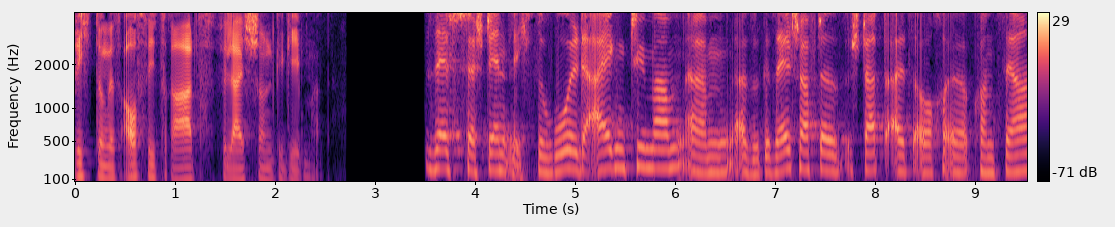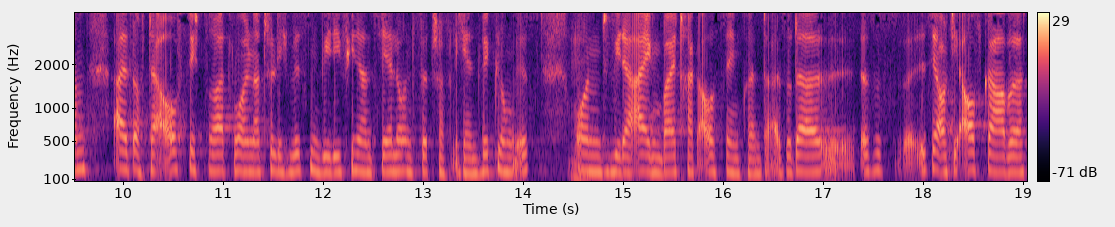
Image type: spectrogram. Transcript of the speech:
Richtung des Aufsichtsrats vielleicht schon gegeben hat? Selbstverständlich, sowohl der Eigentümer, ähm, also Gesellschafter, Stadt als auch äh, Konzern, als auch der Aufsichtsrat wollen natürlich wissen, wie die finanzielle und wirtschaftliche Entwicklung ist mhm. und wie der Eigenbeitrag aussehen könnte. Also da das ist, ist ja auch die Aufgabe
